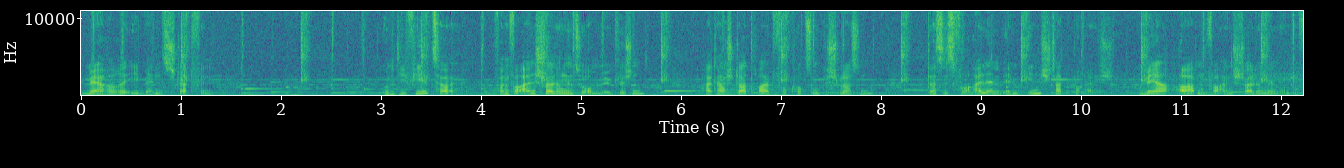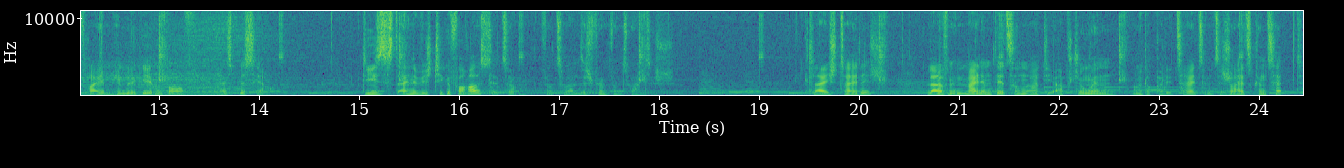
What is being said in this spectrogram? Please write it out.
mehrere Events stattfinden. Um die Vielzahl von Veranstaltungen zu ermöglichen, hat der Stadtrat vor kurzem beschlossen, dass es vor allem im Innenstadtbereich mehr Abendveranstaltungen unter freiem Himmel geben darf als bisher. Dies ist eine wichtige Voraussetzung für 2025. Gleichzeitig laufen in meinem Dezernat die Abstimmungen mit der Polizei zum Sicherheitskonzept,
